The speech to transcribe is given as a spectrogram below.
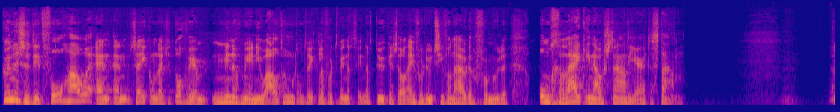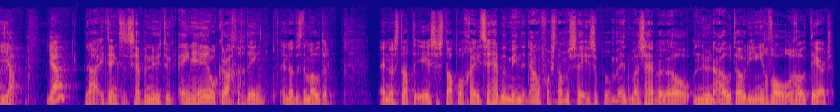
Kunnen ze dit volhouden? En, en zeker omdat je toch weer min of meer een nieuwe auto moet ontwikkelen voor 2020. Natuurlijk is het wel een evolutie van de huidige formule. Om gelijk in Australië er te staan. Ja. Ja? Nou, ik denk dat ze hebben nu natuurlijk één heel krachtig ding. En dat is de motor. En als dat de eerste stap al geeft, ze hebben minder downforce dan Mercedes op het moment, maar ze hebben wel nu een auto die in ieder geval roteert.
